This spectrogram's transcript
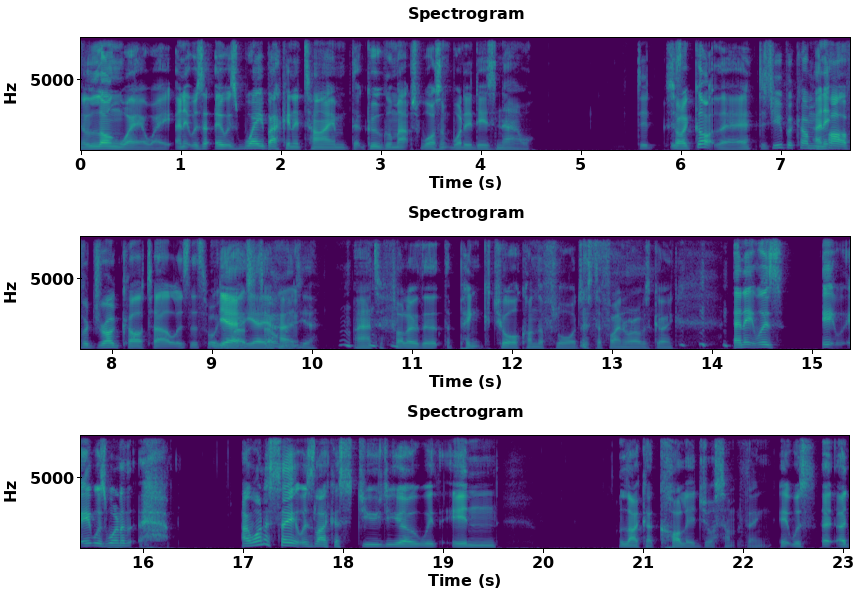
a long way away and it was it was way back in a time that google maps wasn't what it is now Did so i got there Did you become And it- part of a drug cartel? Is this what yeah you're about to yeah tell i had me? yeah i had to follow the the pink chalk on the floor just to find where i was going and it was it it was one of the i want to say it was like a studio within like a college or something it was a,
